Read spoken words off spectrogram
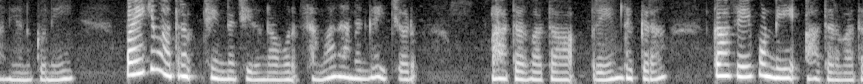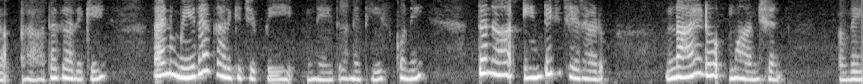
అని అనుకుని పైకి మాత్రం చిన్న చిరునవ్వును సమాధానంగా ఇచ్చాడు. ఆ తర్వాత ప్రేమ్ దగ్గర కాసేపు ఉండి ఆ తర్వాత రాధ గారికి అండ్ మీరా గారికి చెప్పి నేత్రని తీసుకొని తన ఇంటికి చేరాడు. నాయుడు మాన్షన్ వే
